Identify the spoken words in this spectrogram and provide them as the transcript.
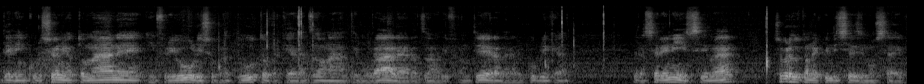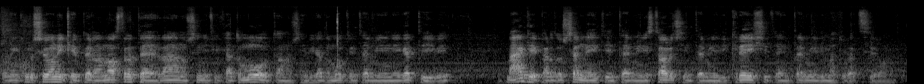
delle incursioni ottomane in Friuli soprattutto perché era zona antimurale, era zona di frontiera della Repubblica della Serenissima, soprattutto nel XV secolo. Incursioni che per la nostra terra hanno significato molto, hanno significato molto in termini negativi, ma anche paradossalmente in termini storici, in termini di crescita, in termini di maturazione.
